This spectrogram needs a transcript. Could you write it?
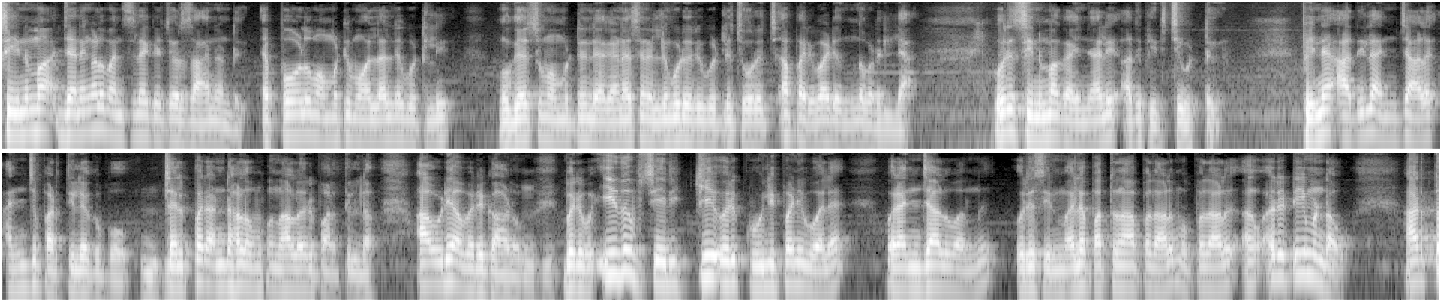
സിനിമ ജനങ്ങൾ മനസ്സിലാക്കി വെച്ച ഒരു സാധനമുണ്ട്. എപ്പോഴും മമ്മൂട്ടി മോഹൻലാലിന്റെ വീട്ടിൽ മുകേഷും മമ്മൂട്ടിയും ഗണേശനും എല്ലാം കൂടി ഒരു വീട്ടിൽ ചോദിച്ച് ആ പരിപാടി ഒന്നും ഇവിടെ ഇല്ല. ഒരു സിനിമ കഴിഞ്ഞാൽ അത് പിരിച്ചു വിട്ട് പിന്നെ അതിൽ അഞ്ചാൾ അഞ്ച് പടത്തിലേക്ക് പോകും. ചിലപ്പോൾ രണ്ടാളോ മൂന്നാളോ ഒരു പടത്തിലുണ്ടാവും. അവിടെ അവർ കാണും. ഇവർ ഇത് ശരിക്കും ഒരു കൂലിപ്പണി പോലെ ഒരു അഞ്ചാൾ വന്ന് ഒരു സിനിമ അല്ലെ പത്ത് നാൽപ്പത് ആൾ മുപ്പത് ആൾ ഒരു ടീം ഉണ്ടാവും അടുത്ത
